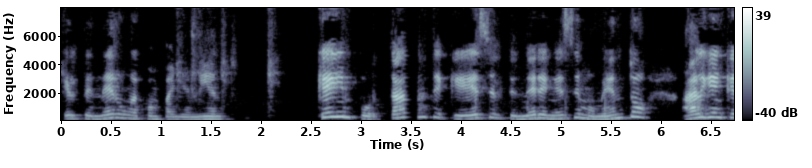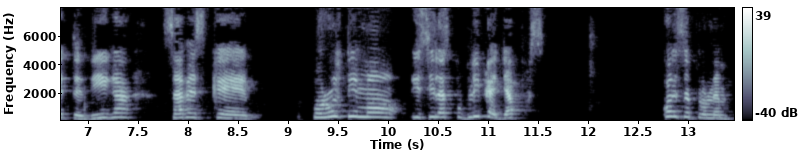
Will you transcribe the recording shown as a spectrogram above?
el tener un acompañamiento. Qué importante que es el tener en ese momento alguien que te diga, sabes que, por último, y si las publica, ya pues, ¿cuál es el problema?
